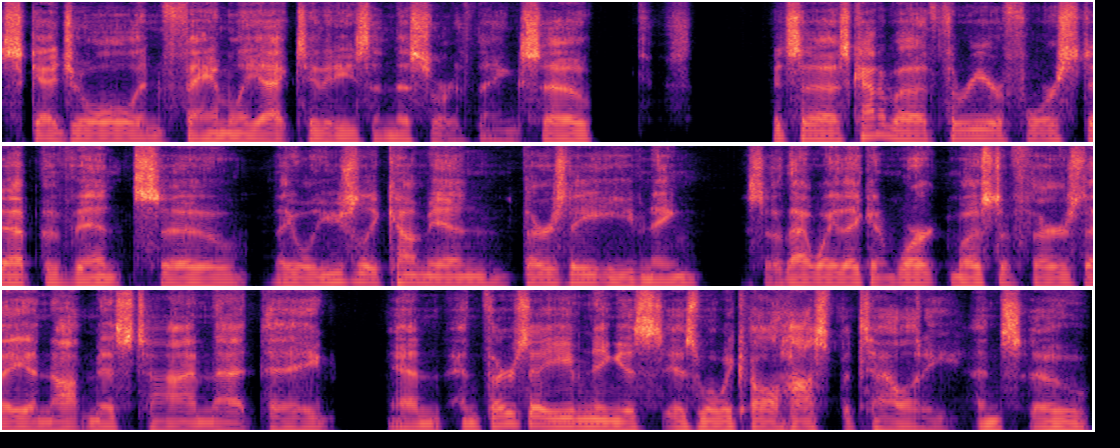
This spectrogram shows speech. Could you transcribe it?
schedule and family activities and this sort of thing. So it's a it's kind of a three or four step event. So they will usually come in Thursday evening. So that way they can work most of Thursday and not miss time that day. And and Thursday evening is is what we call hospitality. And so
